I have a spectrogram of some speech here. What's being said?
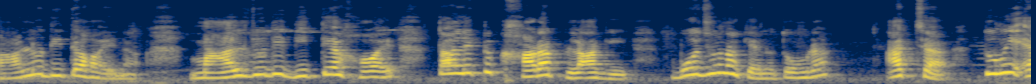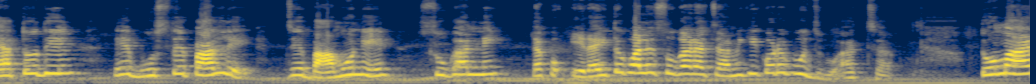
মালও দিতে হয় না। মাল যদি দিতে হয়, তাহলে একটু খারাপ লাগে। বোঝো না কেন তোমরা? আচ্ছা তুমি এতদিন এ বুঝতে পারলে যে বামনের সুগার নেই? দেখো, এরাই তো বলে সুগার আছে, আমি কি করে বুঝব? আচ্ছা তোমার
